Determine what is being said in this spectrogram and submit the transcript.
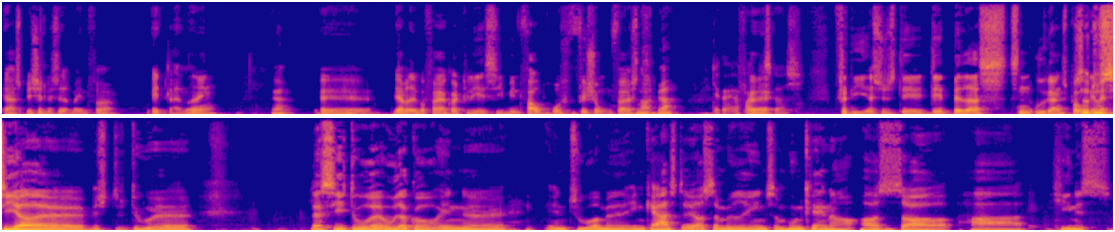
jeg har specialiseret mig inden for et eller andet. Ikke? Ja. Øh, jeg ved ikke, hvorfor jeg godt kan lide at sige min fagprofession først. Nej, ja. Det gør jeg faktisk øh. også. Fordi jeg synes, det, det er et bedre sådan, udgangspunkt. Så du siger, øh, hvis du, du øh, lad os sige, du er ude at gå en, øh, en tur med en kæreste, og så møder I en, som hun kender, og så har hendes,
